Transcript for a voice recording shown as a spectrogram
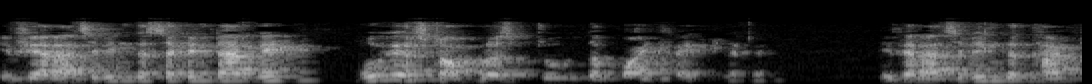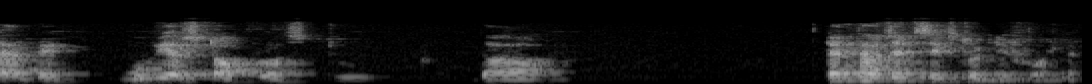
if you are achieving the second target, move your stop loss to the 0.5 level. If you are achieving the third target, move your stop loss to the 10,624 level.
